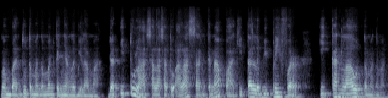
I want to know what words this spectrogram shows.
membantu teman-teman kenyang lebih lama. Dan itulah salah satu alasan kenapa kita lebih prefer ikan laut, teman-teman.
